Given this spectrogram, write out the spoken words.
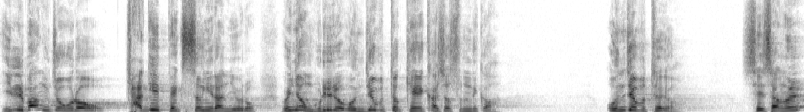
일방적으로 자기 백성이란 이유로 왜냐하면 우리를 언제부터 계획하셨습니까? 언제부터요? 세상을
